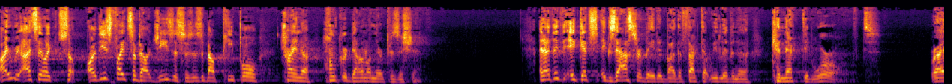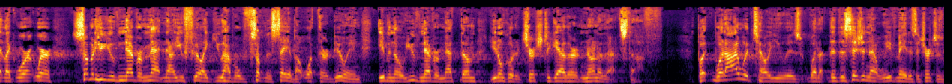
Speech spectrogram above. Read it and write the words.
I, re- I say like, so are these fights about Jesus? Or is this about people trying to hunker down on their position? And I think it gets exacerbated by the fact that we live in a connected world. Right? Like where, where somebody who you've never met, now you feel like you have a, something to say about what they're doing, even though you've never met them, you don't go to church together, none of that stuff. But what I would tell you is what the decision that we've made as a church is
